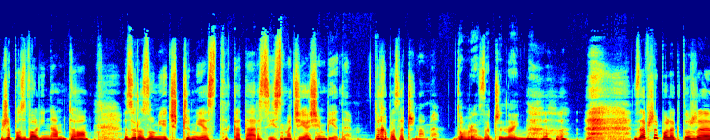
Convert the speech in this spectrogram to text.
że pozwoli nam to zrozumieć, czym jest katarzis Macieja Siembiedy. To chyba zaczynamy. Dobra, zaczynajmy. Zawsze po lekturze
